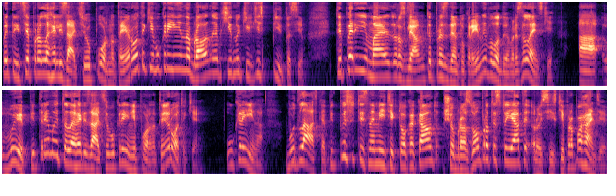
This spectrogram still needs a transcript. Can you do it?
Петиція про легалізацію порно та еротики в Україні набрала необхідну кількість підписів. Тепер її має розглянути президент України Володимир Зеленський. А ви підтримуєте легалізацію в Україні порно та еротики? Україна, будь ласка, підписуйтесь на мій TikTok аккаунт, щоб разом протистояти російській пропаганді.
